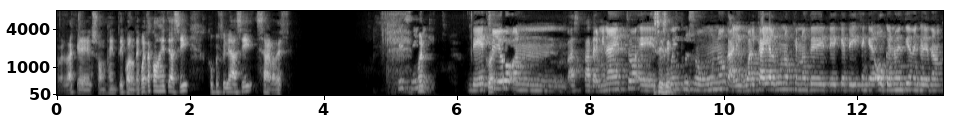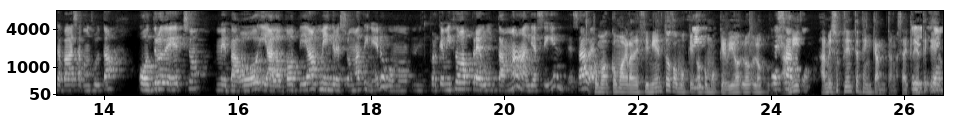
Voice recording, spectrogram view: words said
La verdad que son gente, cuando te encuentras con gente así, con perfiles así, se agradece. Sí, sí. Bueno, de hecho, yo, para terminar esto, eh, tuve incluso uno, que al igual que hay algunos que no te, que te dicen que, o que no entienden que te tengan que pagar esa consulta, otro de hecho me pagó y a los dos días me ingresó más dinero, como porque me hizo dos preguntas más al día siguiente, ¿sabes? Como, como agradecimiento, como que, como que vio lo, a, mí, a mí esos clientes me encantan. O sea, el cliente que,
